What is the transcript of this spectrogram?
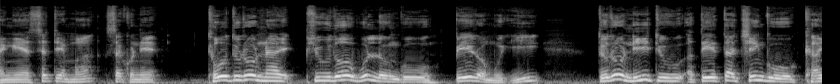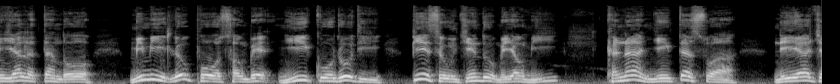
အငယ်7မှ19ထိုသူတို့၌ဖြူသောဝတ်လုံကို ပေးတော်မူ၏သူတို့နီးတူ အသေးသက်ခြင်းကို ခံရလက်တန်သော မိမိလုတ်ဖော်ဆောင်ဘက် ညီကိုတို့သည် ပြည့်စုံခြင်းသို့ မရောက်မီခဏငြိမ်သက်စွာ နေရကြ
